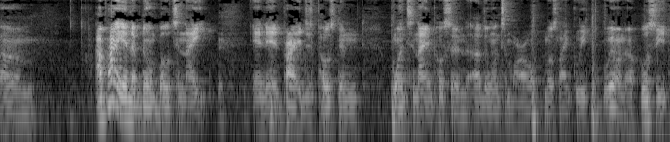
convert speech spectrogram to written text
Um, I'll probably end up doing both tonight and then probably just posting one tonight and posting the other one tomorrow, most likely. We don't know. We'll see.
